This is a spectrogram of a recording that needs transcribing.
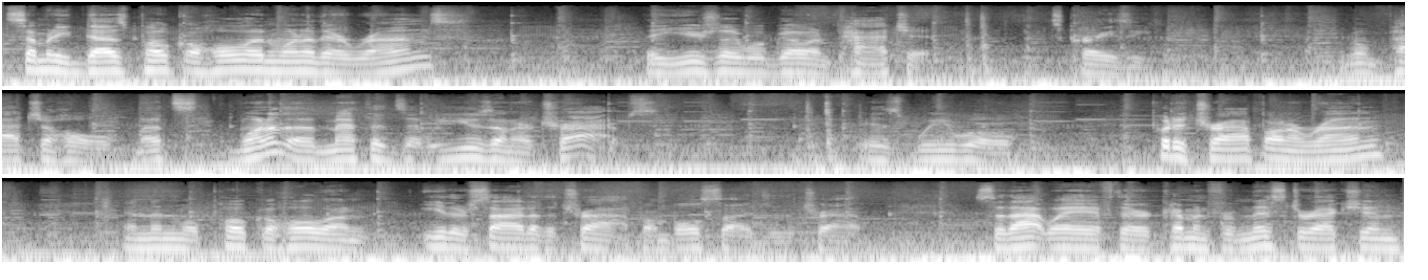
somebody does poke a hole in one of their runs they usually will go and patch it. Crazy. We're gonna patch a hole. That's one of the methods that we use on our traps. Is we will put a trap on a run, and then we'll poke a hole on either side of the trap, on both sides of the trap. So that way, if they're coming from this direction,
